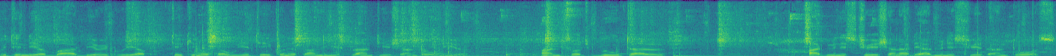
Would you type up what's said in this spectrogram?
within their barbaric way of taking us away, taking us on these plantations down here, and such brutal administration that they administrate unto us.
